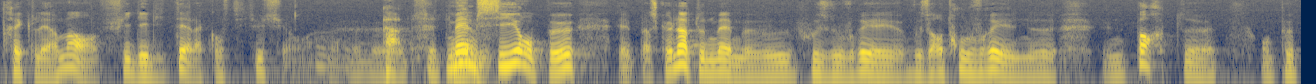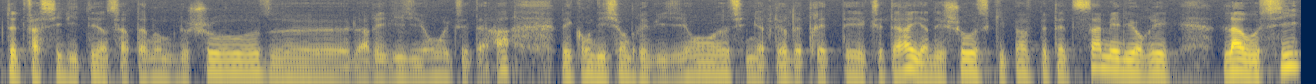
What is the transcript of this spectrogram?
très clairement fidélité à la Constitution. Ah, même si on peut parce que là, tout de même, vous, ouvrez, vous entrouvrez une, une porte. On peut peut-être faciliter un certain nombre de choses, euh, la révision, etc., les conditions de révision, signature de traités, etc. Il y a des choses qui peuvent peut-être s'améliorer là aussi,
